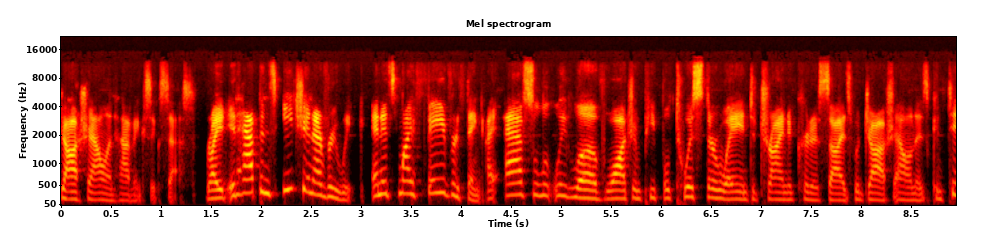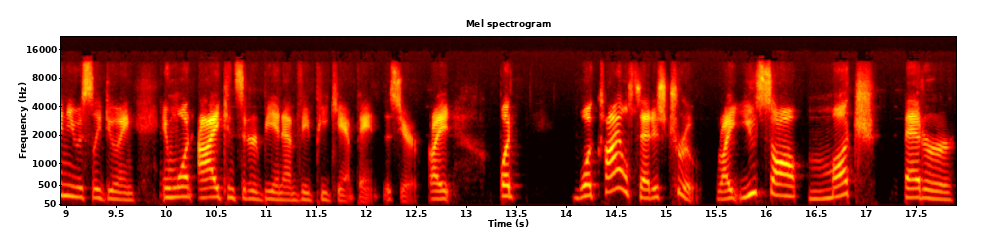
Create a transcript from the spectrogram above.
Josh Allen having success, right? It happens each and every week. And it's my favorite thing. I absolutely love watching people twist their way into trying to criticize what Josh Allen is continuously doing in what I consider to be an MVP campaign this year, right? But what Kyle said is true, right? You saw much better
